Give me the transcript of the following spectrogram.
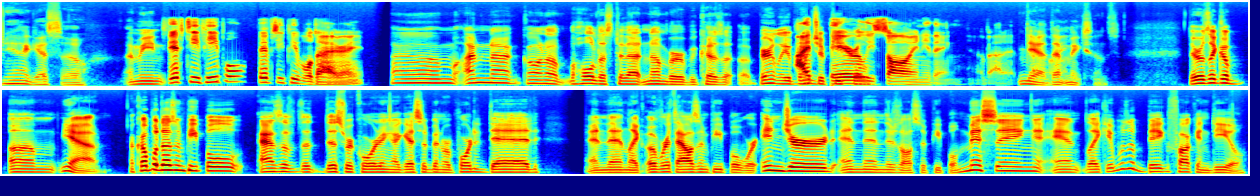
yeah, I guess so. I mean, Fifty people, fifty people died, right? um, I'm not gonna hold us to that number because uh, apparently a bunch of people. I barely saw anything about it. Yeah, that way. makes sense. There was like a um yeah, a couple dozen people as of the this recording I guess have been reported dead and then like over a thousand people were injured and then there's also people missing and like it was a big fucking deal.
